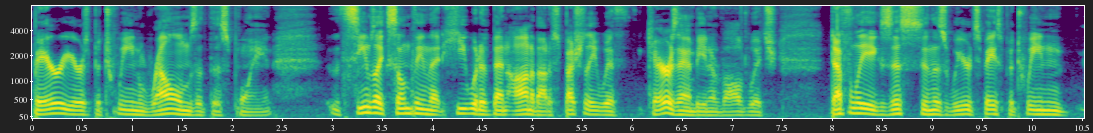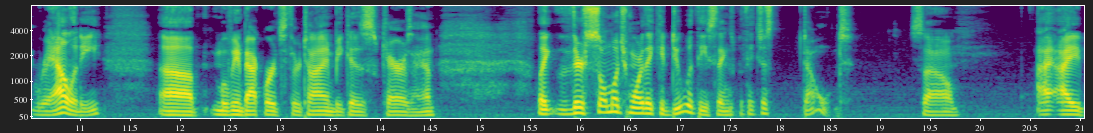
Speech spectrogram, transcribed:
barriers between realms at this point. It seems like something that he would have been on about, especially with Karazhan being involved, which definitely exists in this weird space between reality uh, moving backwards through time because Karazhan. Like, there's so much more they could do with these things, but they just don't. So, I, I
